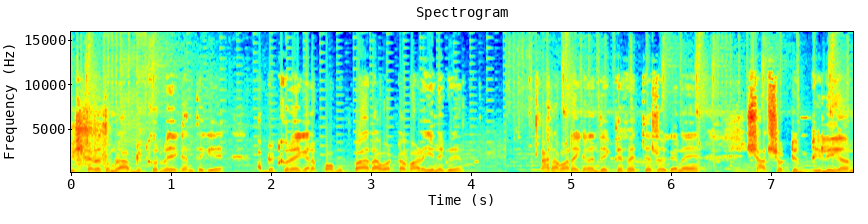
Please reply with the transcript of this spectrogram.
বিস্তারে তোমরা আপডেট করবে এখান থেকে। আপডেট করে এখানে প্রফিট পাওয়ার আবারটা বাড়িয়ে নেবে। আর আমার এখানে দেখতে পাইতেছো, এখানে সাতষট্টি বিলিয়ন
